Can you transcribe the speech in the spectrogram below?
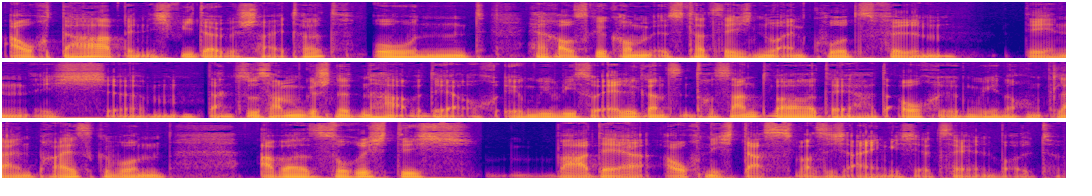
Auch da bin ich wieder gescheitert und herausgekommen ist tatsächlich nur ein Kurzfilm, den ich ähm, dann zusammengeschnitten habe, der auch irgendwie visuell ganz interessant war. Der hat auch irgendwie noch einen kleinen Preis gewonnen, aber so richtig war der auch nicht das, was ich eigentlich erzählen wollte.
